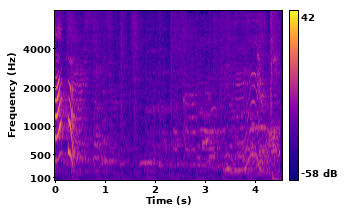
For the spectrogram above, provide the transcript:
amor. Macaco.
